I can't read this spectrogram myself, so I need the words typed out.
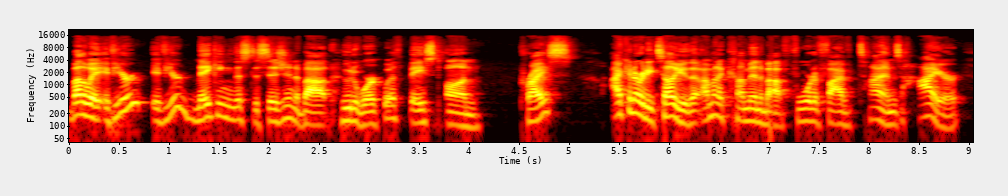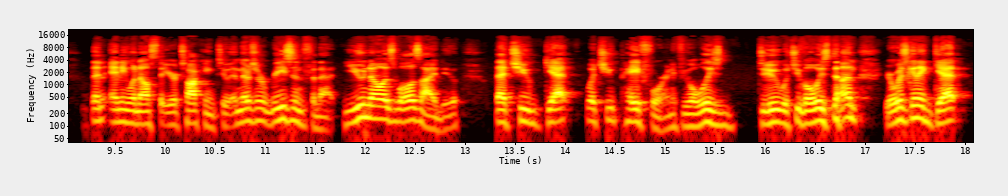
by the way, if you're if you're making this decision about who to work with based on price, I can already tell you that I'm going to come in about 4 to 5 times higher than anyone else that you're talking to. And there's a reason for that. You know as well as I do that you get what you pay for. And if you always do what you've always done, you're always going to get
